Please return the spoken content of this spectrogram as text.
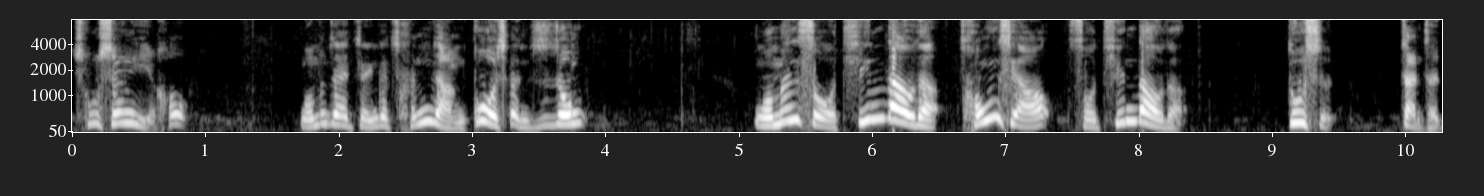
出生以后，我们在整个成长过程之中，我们所听到的，从小所听到的，都是战争。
